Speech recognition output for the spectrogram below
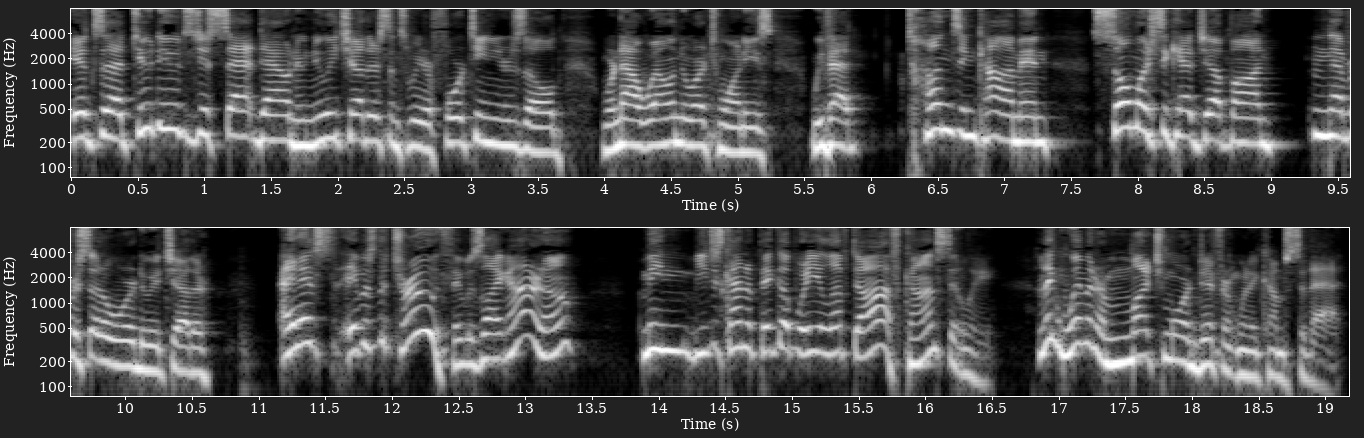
It's uh, two dudes just sat down who knew each other since we were 14 years old. We're now well into our 20s. We've had tons in common, so much to catch up on. Never said a word to each other. And it's it was the truth. It was like, I don't know. I mean, you just kind of pick up where you left off constantly. I think women are much more different when it comes to that.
